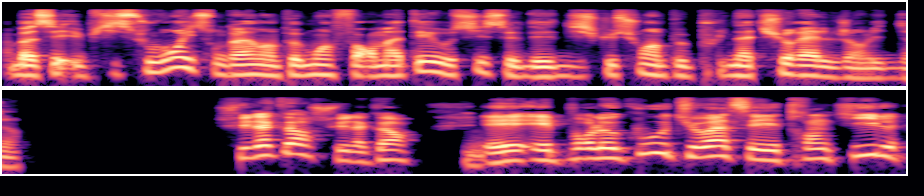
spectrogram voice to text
Ah bah c'est et puis souvent ils sont quand même un peu moins formatés aussi. C'est des discussions un peu plus naturelles, j'ai envie de dire. Je suis d'accord, je suis d'accord. Mm. Et, et, pour le coup, tu vois, c'est tranquille.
